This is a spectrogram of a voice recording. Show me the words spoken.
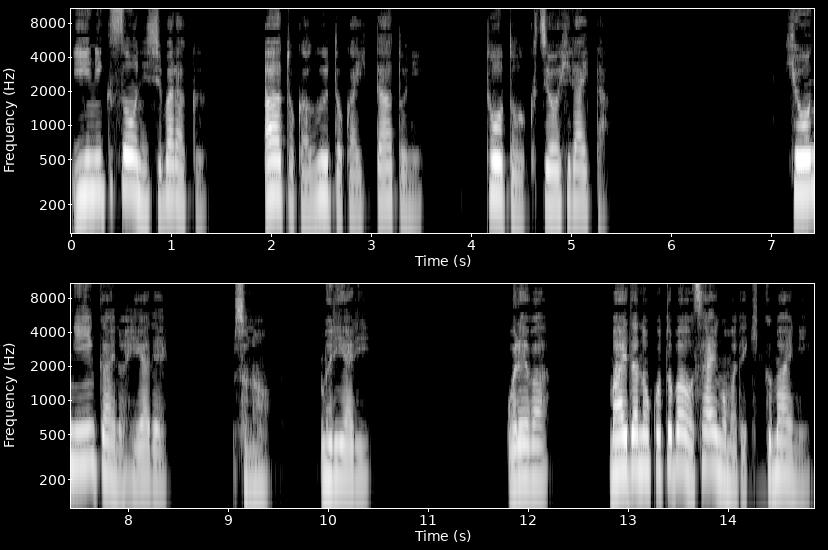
言いにくそうにしばらく、あーとかうーとか言った後に、とうとう口を開いた。評議委員会の部屋で、その、無理やり。俺は、前田の言葉を最後まで聞く前に、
